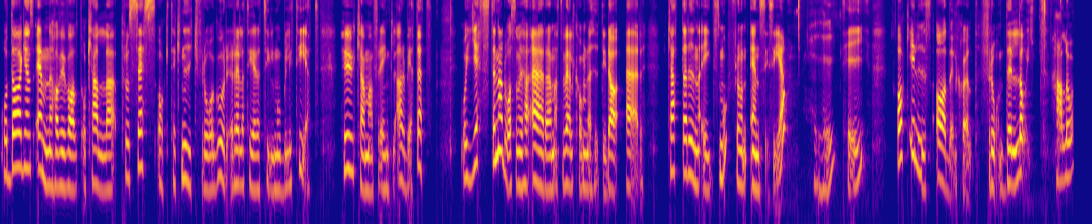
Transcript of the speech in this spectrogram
Och dagens ämne har vi valt att kalla process och teknikfrågor relaterat till mobilitet. Hur kan man förenkla arbetet? Och gästerna då som vi har äran att välkomna hit idag är Katarina Eidsmo från NCC. Hej, hej. Hej. Och Elise Adelsköld från Deloitte. Hallå.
